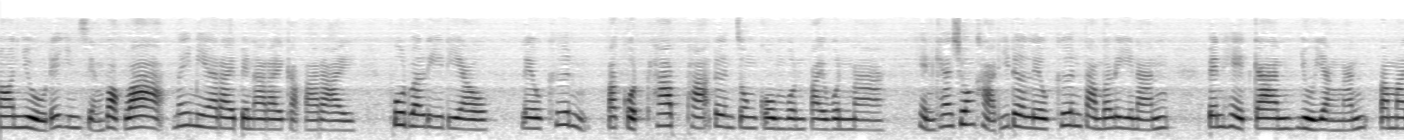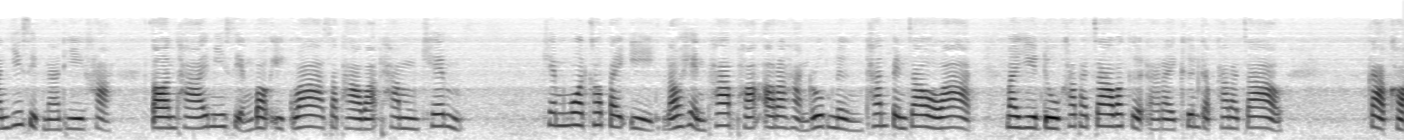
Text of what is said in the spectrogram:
นอนอยู่ได้ยินเสียงบอกว่าไม่มีอะไรเป็นอะไรกับอะไร พูดวลีเดียว เร็วขึ้น ปรากฏภาพพระเดินจงกรมวนไปวนมา เห็นแค่ช่วงขาที่เดินเร็วขึ้นตามวลีนั้น เป็นเหตุการณ์อยู่อย่างนั้นประมาณ 20 นาทีค่ะ ตอนท้ายมีเสียงบอกอีกว่าสภาวะธรรมเข้ม เข้มงวดเข้าไปอีก แล้วเห็นภาพพระอรหันต์รูปหนึ่ง ท่านเป็นเจ้าอาวาสมายืนดูข้าพเจ้าว่าเกิดอะไรขึ้นกับข้าพเจ้ากราบขอ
